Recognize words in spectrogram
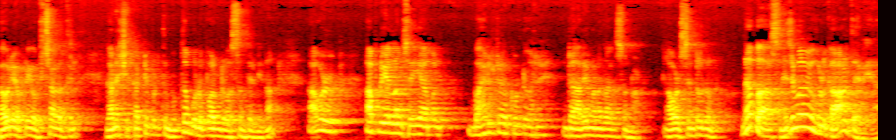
கௌரி அப்படியே உற்சாகத்தில் கணேஷை கட்டிப்பிடித்து முத்தம் கொடுப்பாள் என்று வசம் தேடினான். அவள் அப்படியெல்லாம் செய்யாமல் பயோடேட்டாவை கொண்டு வரேன் என்று அரைமனதாக சொன்னான் அவள் சென்றதும் என்ன பாஸ் நிஜமாவே உங்களுக்கு ஆள் தேவையா?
